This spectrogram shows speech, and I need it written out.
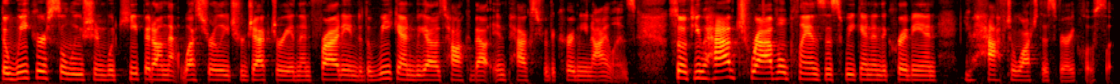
The weaker solution would keep it on that westerly trajectory. And then Friday into the weekend, we got to talk about impacts for the Caribbean islands. So if you have travel plans this weekend in the Caribbean, you have to watch this very closely.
